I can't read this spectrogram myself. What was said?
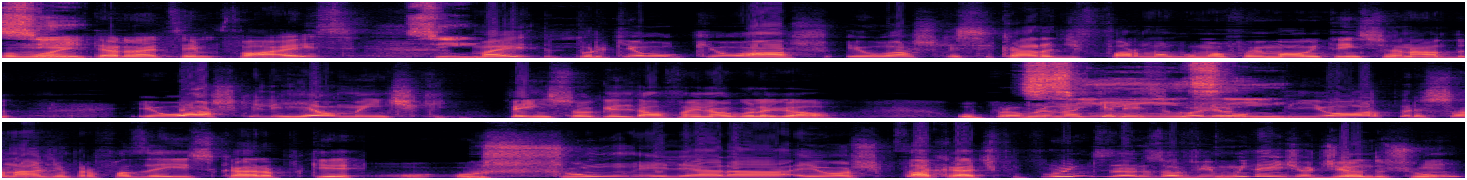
como Sim. a internet sempre faz. Sim. Mas porque o que eu acho? Eu acho que esse cara de forma alguma foi mal intencionado. Eu acho que ele realmente pensou que ele tava fazendo algo legal. O problema é que ele Sim, escolheu sim. o pior personagem pra fazer isso, cara. Porque o, o Shun, ele era. Eu acho que. Saca, tipo, por muitos anos eu vi muita gente odiando o Shun.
